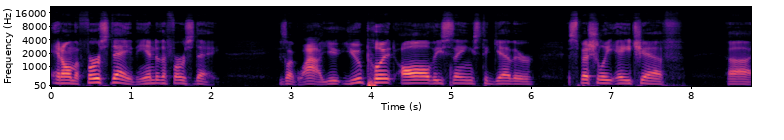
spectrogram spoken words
And on the first day, the end of the first day, He's like, wow, you you put all these things together, especially HF, uh,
